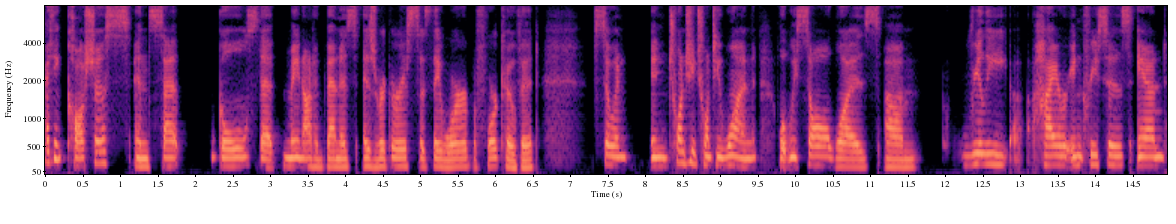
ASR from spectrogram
I think, cautious and set goals that may not have been as, as rigorous as they were before COVID. So in in 2021, what we saw was um, really uh, higher increases and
